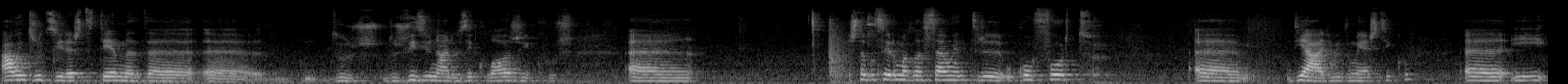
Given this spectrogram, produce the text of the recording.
ao introduzir este tema uh, dos, dos, visionários ecológicos, estabelecer uma relação entre o conforto diário e doméstico e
